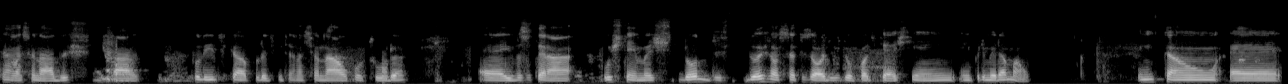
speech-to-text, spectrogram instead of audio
relacionados à política, política internacional, cultura, é, e você terá os temas do, dos, dos nossos episódios do podcast em, em primeira mão. Então, é,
